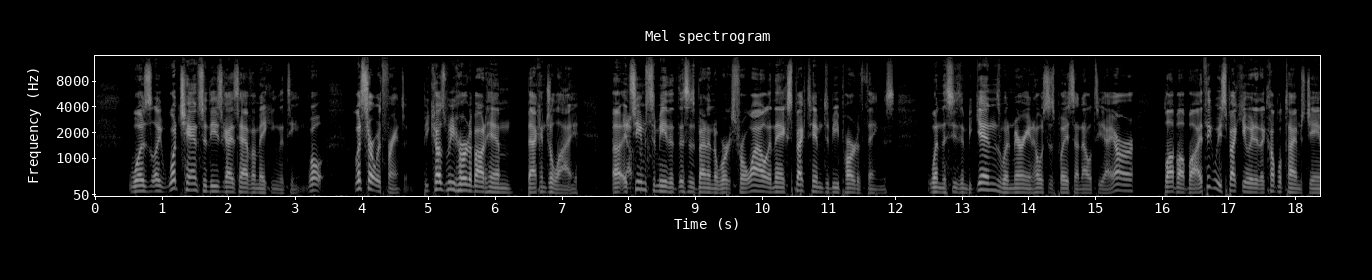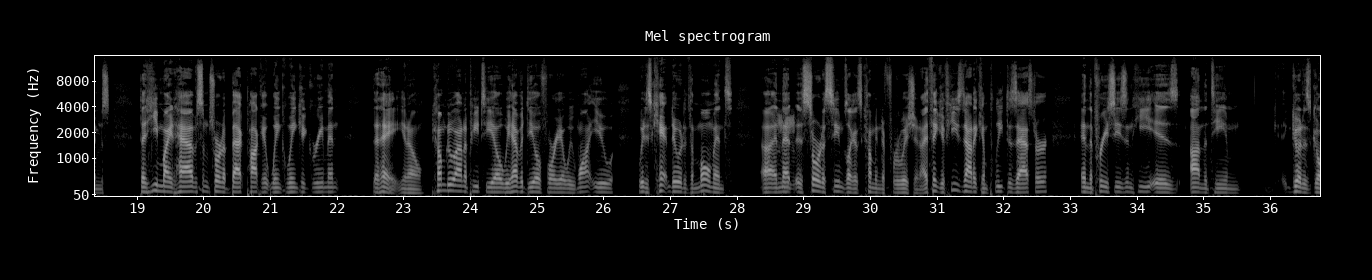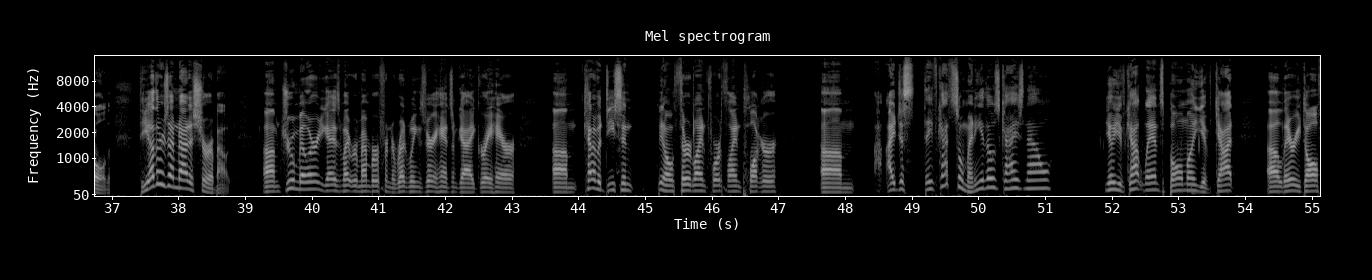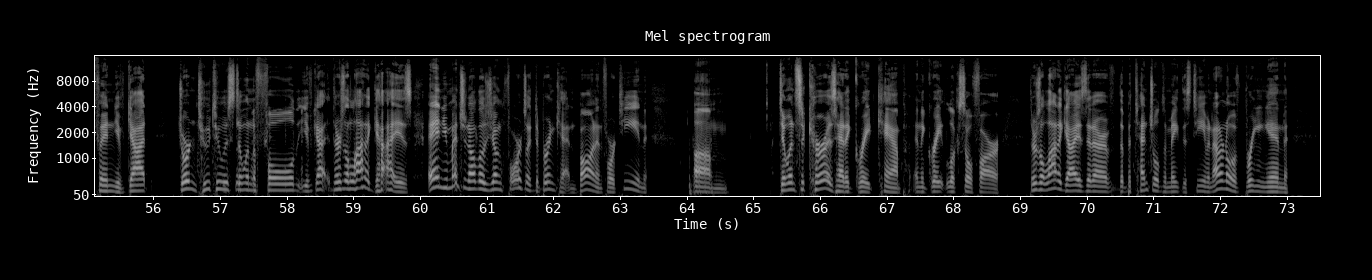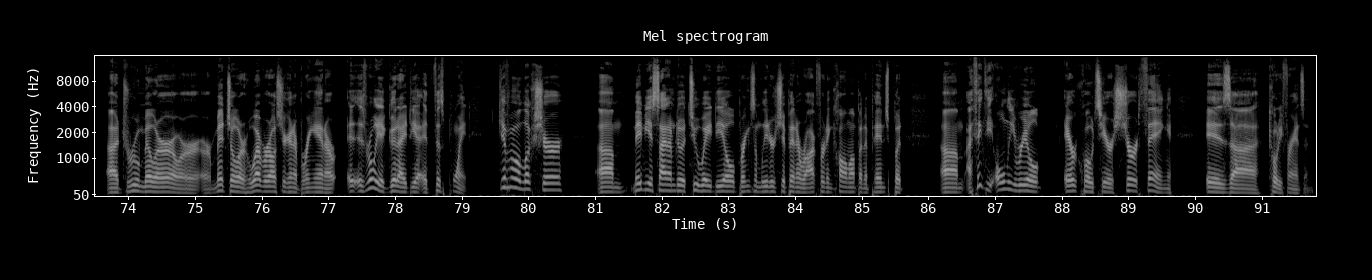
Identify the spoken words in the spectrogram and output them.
Was like, what chance do these guys have of making the team? Well, let's start with Franson because we heard about him back in July. Uh, It seems to me that this has been in the works for a while, and they expect him to be part of things when the season begins, when Marian Hossa is placed on LTIR, blah blah blah. I think we speculated a couple times, James, that he might have some sort of back pocket wink wink agreement that hey, you know, come to on a PTO, we have a deal for you, we want you, we just can't do it at the moment. Uh, and that is sort of seems like it's coming to fruition. I think if he's not a complete disaster in the preseason, he is on the team good as gold. The others I'm not as sure about. Um, Drew Miller, you guys might remember from the Red Wings, very handsome guy, gray hair, um, kind of a decent, you know, third line, fourth line plugger. Um, I just they've got so many of those guys now. You know, you've got Lance Bouma, you've got uh, Larry Dolphin, you've got Jordin Tootoo is still in the fold. You've got there's a lot of guys, and you mentioned all those young forwards like DeBrincat and Bond and Fortin. Um, Dylan Sikura's had a great camp and a great look so far. There's a lot of guys that have the potential to make this team, and I don't know if bringing in uh, Drew Miller or, or Mitchell or whoever else you're going to bring in are, is really a good idea at this point. Give him a look, sure. Um, maybe you sign him to a two way deal, bring some leadership in at Rockford, and call him up in a pinch. But um, I think the only real air quotes here sure thing is uh, Cody Franson.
